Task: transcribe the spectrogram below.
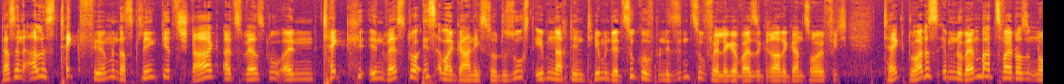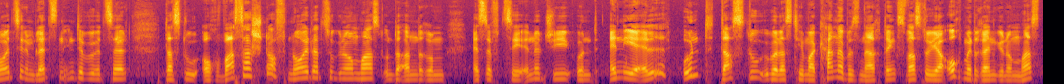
das sind alles Tech-Firmen. Das klingt jetzt stark, als wärst du ein Tech-Investor, ist aber gar nicht so. Du suchst eben nach den Themen der Zukunft und die sind zufälligerweise gerade ganz häufig Tech. Du hattest im November 2019 im letzten Interview erzählt, dass du auch Wasserstoff neu dazu genommen hast, unter anderem SFC Energy und NEL und dass du über das Thema Cannabis nachdenkst, was du ja auch mit reingenommen genommen hast.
